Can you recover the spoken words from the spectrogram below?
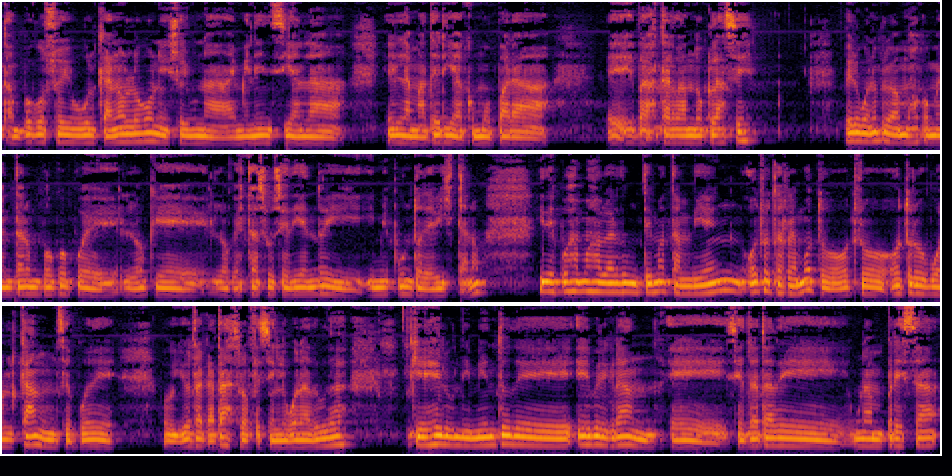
tampoco soy vulcanólogo ni soy una eminencia en la en la materia como para eh, para estar dando clases pero bueno, pero vamos a comentar un poco pues lo que, lo que está sucediendo y, mi punto de vista, ¿no? Y después vamos a hablar de un tema también, otro terremoto, otro, otro volcán se puede, y otra catástrofe sin lugar a dudas, que es el hundimiento de Evergrande. Eh, se trata de una empresa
